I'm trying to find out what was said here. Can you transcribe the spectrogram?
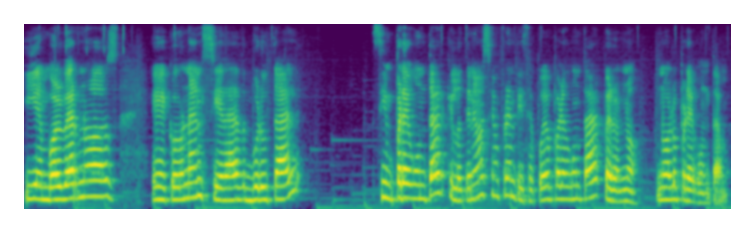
y envolvernos eh, con una ansiedad brutal sin preguntar, que lo tenemos enfrente y se puede preguntar, pero no, no lo preguntamos.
